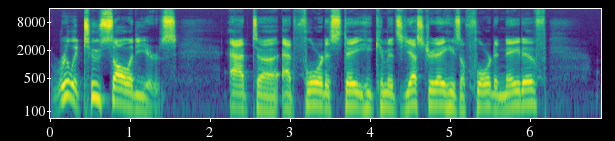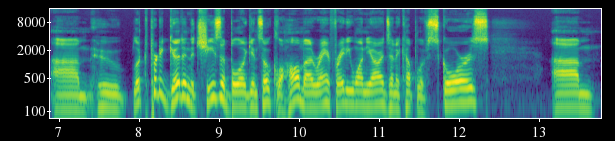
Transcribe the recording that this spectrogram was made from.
really two solid years at uh, at Florida State. He commits yesterday. He's a Florida native um, who looked pretty good in the Cheez It Bowl against Oklahoma. Ran for 81 yards and a couple of scores. Um,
